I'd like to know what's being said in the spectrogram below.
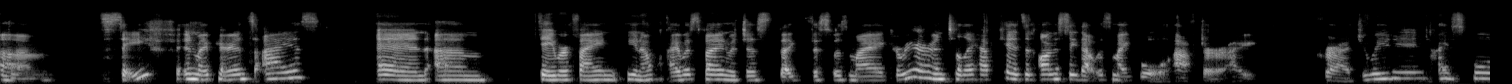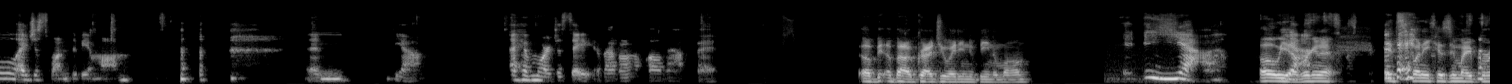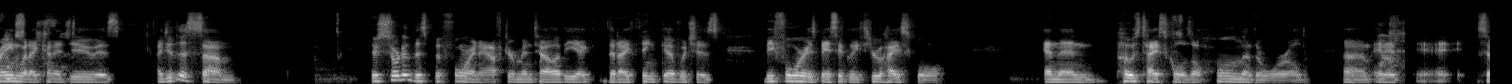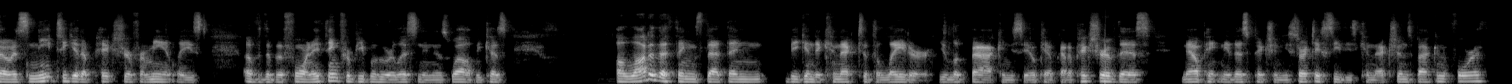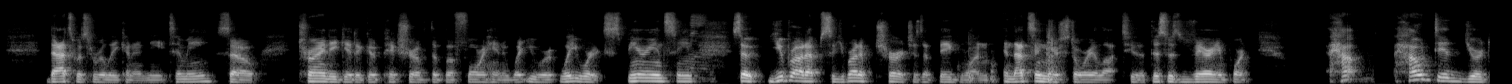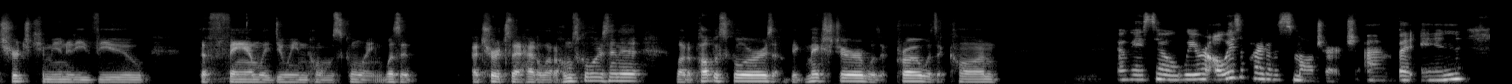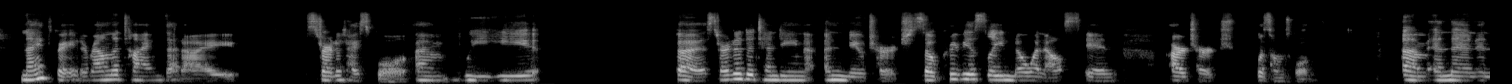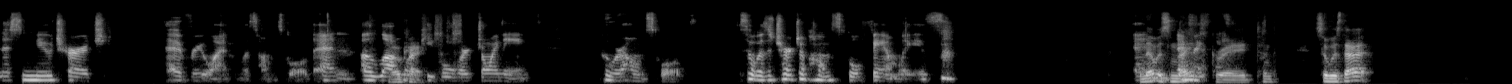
um, safe in my parents' eyes. And um, they were fine, you know, I was fine with just like this was my career until I have kids. And honestly, that was my goal after I graduated high school. I just wanted to be a mom. and yeah, I have more to say about all, all that, but about graduating and being a mom. Yeah. Oh yeah, we're gonna. It's okay. funny because in my brain, what I kind of do is I do this. Um, there's sort of this before and after mentality I, that I think of, which is before is basically through high school, and then post high school is a whole nother world. Um, and it, it, so it's neat to get a picture for me at least of the before and i think for people who are listening as well because a lot of the things that then begin to connect to the later. You look back and you say okay i've got a picture of this. Now paint me this picture. And you start to see these connections back and forth. That's what's really kind of neat to me. So trying to get a good picture of the beforehand and what you were what you were experiencing. So you brought up so you brought up church as a big one and that's in your story a lot too. That this was very important. How how did your church community view the family doing homeschooling? Was it a church that had a lot of homeschoolers in it, a lot of public schoolers, a big mixture? Was it pro? Was it con? Okay, so we were always a part of a small church, um, but in ninth grade, around the time that I started high school, um, we uh, started attending a new church. So previously, no one else in our church was homeschooled. Um, and then in this new church, everyone was homeschooled, and a lot okay. more people were joining who were homeschooled. So it was a church of homeschool families. and, and, that was ninth grade. 10th. So was that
